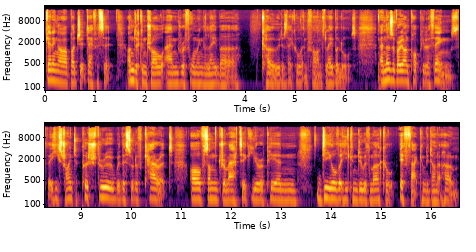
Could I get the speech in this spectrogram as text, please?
getting our budget deficit under control and reforming the labour code, as they call it in France, labour laws. And those are very unpopular things that he's trying to push through with this sort of carrot of some dramatic European deal that he can do with Merkel, if that can be done at home.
